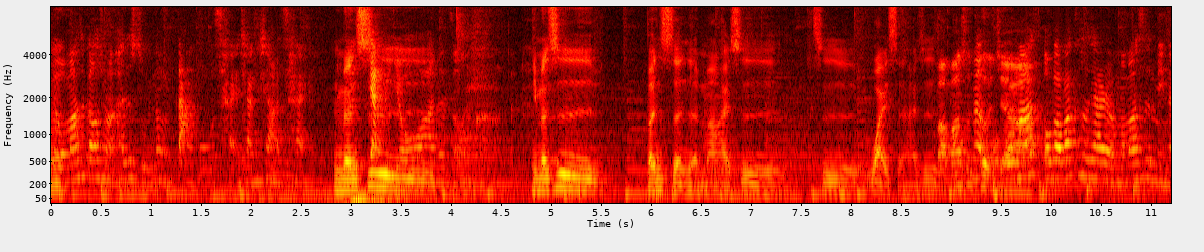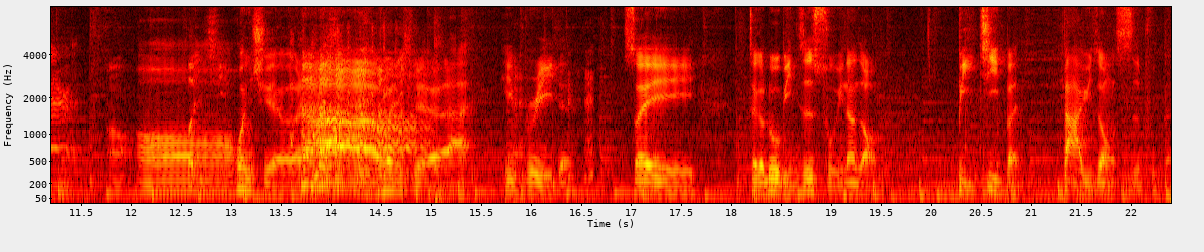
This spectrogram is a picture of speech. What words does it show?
对我嗯，妈是高雄人，她是属于那种大锅菜、乡下菜，你们是酱油啊那种。你们是本省人吗？还是是外省？还是爸爸是客我妈我爸爸客家人，我妈妈是闽南人。哦，哦，混血混血儿啦，混血儿啦，hybrid。所以这个路饼是属于那种笔记本大于这种食谱的，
